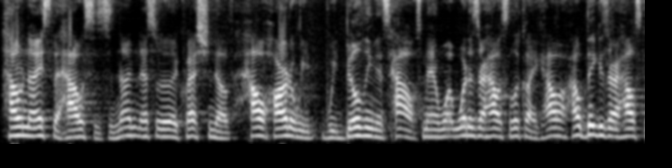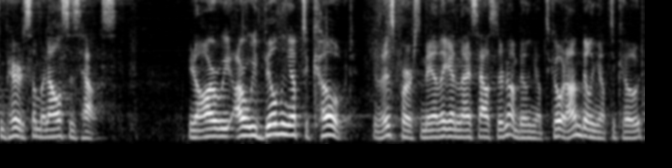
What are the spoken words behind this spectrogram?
how nice the house is. It's not necessarily a question of how hard are we, we building this house. Man, what, what does our house look like? How, how big is our house compared to someone else's house? You know, are we, are we building up to code? You know, this person, man, they got a nice house. They're not building up to code. I'm building up to code,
